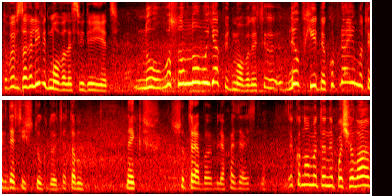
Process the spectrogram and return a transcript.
То ви взагалі відмовились від яєць? Ну, в основному як відмовились? Необхідне. Купляємо тих 10 штук доця, там, що треба для хазяйства. Економити не почала,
